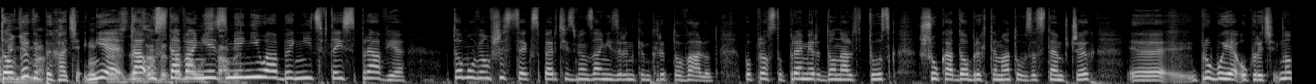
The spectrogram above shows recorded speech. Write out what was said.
to wy wypychacie. Nie, ta ustawa nie ustawę. zmieniłaby nic w tej sprawie. To mówią wszyscy eksperci związani z rynkiem kryptowalut. Po prostu premier Donald Tusk szuka dobrych tematów zastępczych, e, próbuje ukryć. No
